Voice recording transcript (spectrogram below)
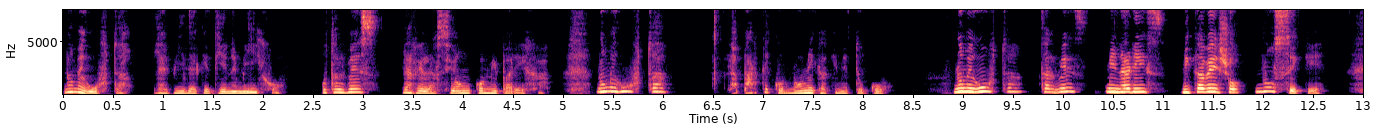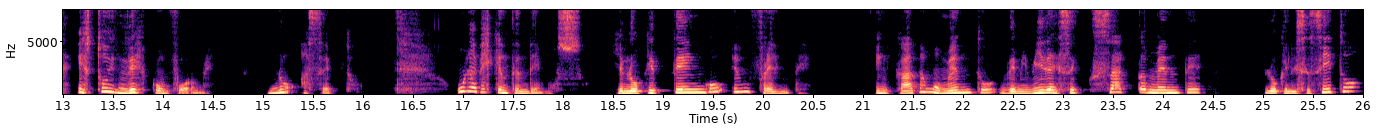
No me gusta la vida que tiene mi hijo, o tal vez la relación con mi pareja. No me gusta la parte económica que me tocó. No me gusta, tal vez, mi nariz, mi cabello, no sé qué. Estoy desconforme. No acepto. Una vez que entendemos que lo que tengo enfrente en cada momento de mi vida es exactamente lo que necesito,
